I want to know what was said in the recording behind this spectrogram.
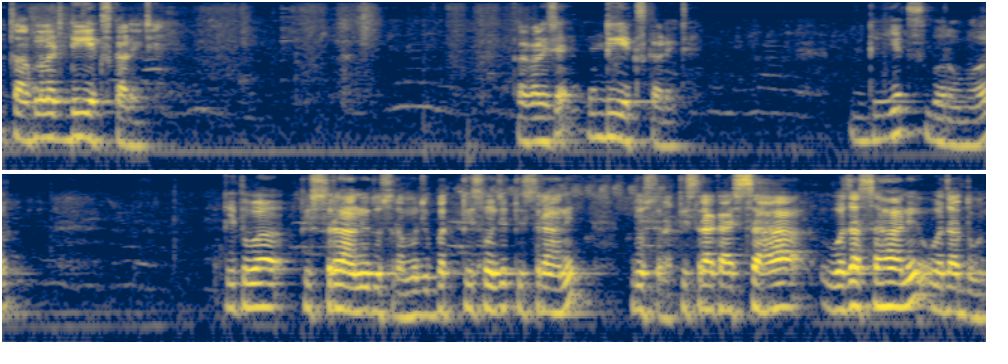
आता आपल्याला डी एक्स काढायचे. काय काढायचे डी एक्स काढायचे. डी एक्स बरोबर किंवा तिसरा आणि दुसरा म्हणजे बत्तीस म्हणजे तिसरा आणि दुसरा. तिसरा काय? सहा वजा सहा आणि वजा दोन.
